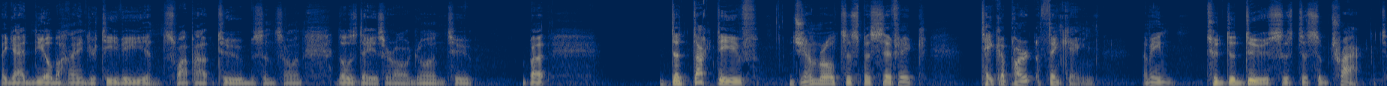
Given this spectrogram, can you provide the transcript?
the guy'd kneel behind your TV and swap out tubes and so on. Those days are all gone too. But deductive, general to specific, take apart thinking. I mean, to deduce is to subtract.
